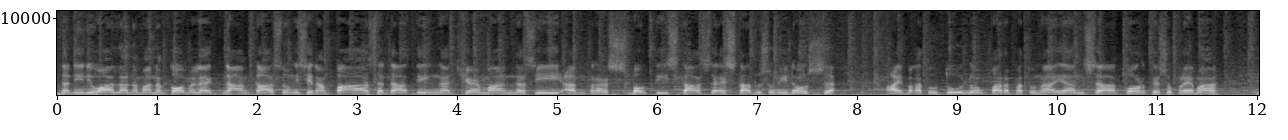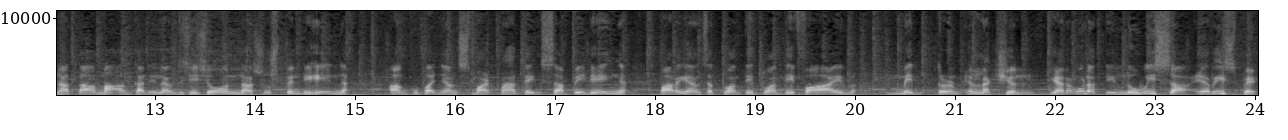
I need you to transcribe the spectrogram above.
Naniniwala naman ng COMELEC na ang kasong isinampa sa dating uh, chairman na si Andres Bautista sa Estados Unidos ay makatutulong para patunayan sa Korte Suprema na tama ang kanilang desisyon na suspendihin ang kumpanyang Smartmatic sa bidding para yan sa 2025 midterm election. Yan ang ulat ni Luisa Erispe.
